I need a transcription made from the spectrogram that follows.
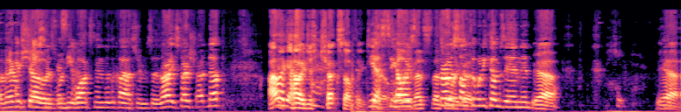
of every show Education is when he system. walks into the classroom and says, "All right, start shutting up." I like it how he just chucks something. Too. Yes, he I mean, always that's, that's throws really something good. when he comes in, and Yeah, I hate that. yeah,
